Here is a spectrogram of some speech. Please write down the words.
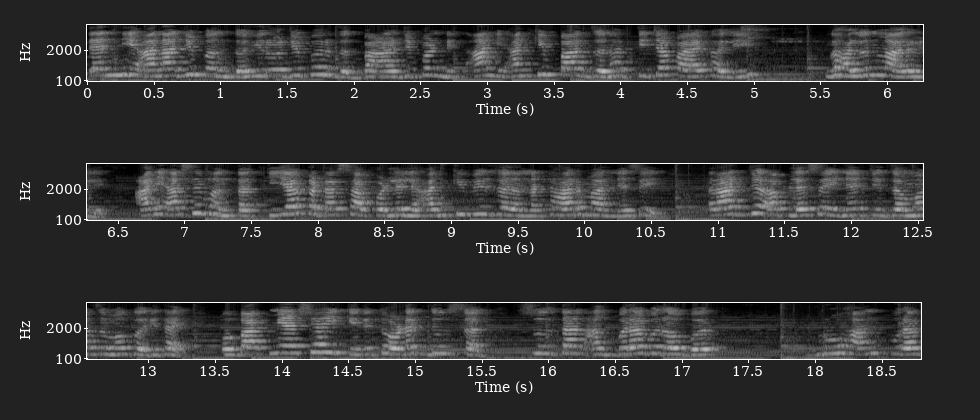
त्यांनी अनाजी पंत हिरोजी फर्जत बाळाजी पंडित आणि आणखी पाच जण हत्तीच्या पायाखाली घालून मारविले. आणि असे म्हणतात की या कटात सापडलेल्या आणखी वीस जणांना ठार मारण्यास येईल. राज्य आपल्या सैन्याची जमाजमा करीत आहे. व बातमी अशी आहे की ते थोड्याच दिवसात सुलतान अकबराबरोबर बुरहानपुरात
